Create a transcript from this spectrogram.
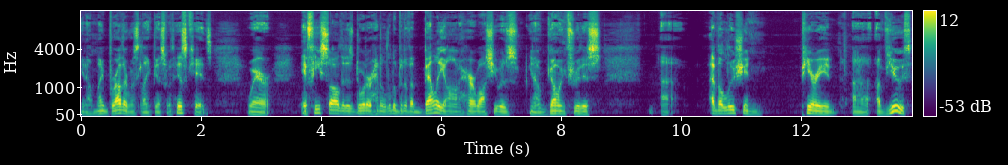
You know, my brother was like this with his kids, where if he saw that his daughter had a little bit of a belly on her while she was, you know, going through this uh, evolution period uh, of youth,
